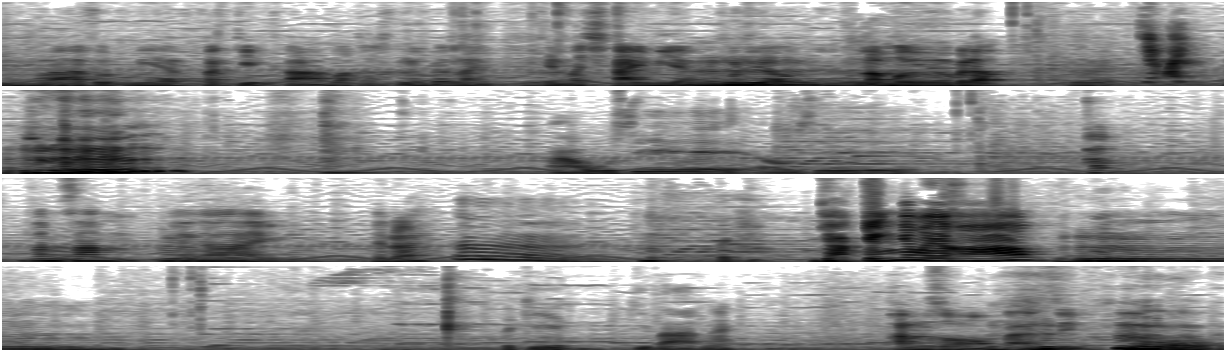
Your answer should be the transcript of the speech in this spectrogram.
ำล่าสุดเมียสะกิดถามว่ากลางคืนเป็นไร เห็นว่าชายเมียงคนเดียวละเมอไปแล้วเอาสิเอาสิก็สั้นๆง่ายๆเห็นไหมเออตะกี้อยากเจ๊งยังเลยครับ อืมตะกี้กี่บาทนะ พันสองแปดสิบโอ้โห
